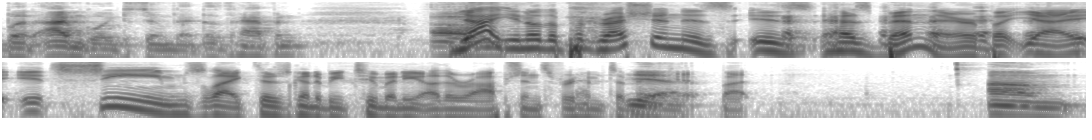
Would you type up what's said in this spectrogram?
but I'm going to assume that doesn't happen. Um, yeah, you know the progression is is has been there, but yeah, it, it seems like there's going to be too many other options for him to make Yeah. it. But Um,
